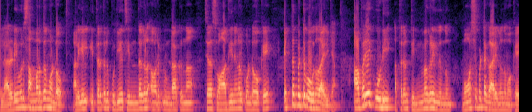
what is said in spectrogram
എല്ലാവരുടെയും ഒരു സമ്മർദ്ദം കൊണ്ടോ അല്ലെങ്കിൽ ഇത്തരത്തിലുള്ള പുതിയ ചിന്തകൾ അവർക്ക് ഉണ്ടാക്കുന്ന ചില സ്വാധീനങ്ങൾ കൊണ്ടോ ഒക്കെ എത്തപ്പെട്ടു പോകുന്നതായിരിക്കാം. അവരെ കൂടി അത്തരം തിന്മകളിൽ നിന്നും മോശപ്പെട്ട കാര്യങ്ങളിൽ നിന്നുമൊക്കെ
